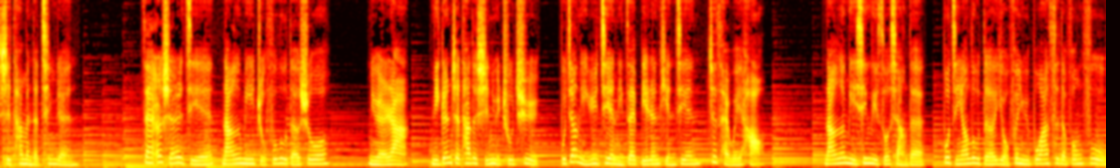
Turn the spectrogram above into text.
是他们的亲人。在二十二节，拿阿米嘱咐路德说：“女儿啊，你跟着他的使女出去，不叫你遇见你在别人田间，这才为好。”拿阿米心里所想的，不仅要路德有份于波阿斯的丰富，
